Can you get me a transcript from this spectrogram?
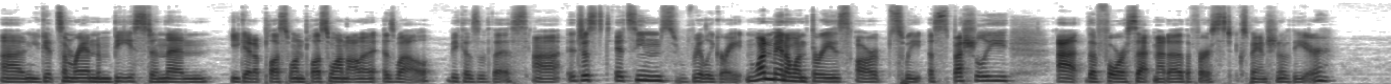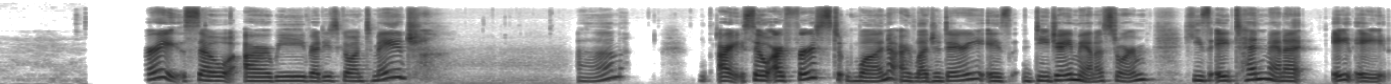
uh, and you get some random beast, and then you get a plus one plus one on it as well because of this. Uh, it just it seems really great. And one mana one threes are sweet, especially at the four set meta, the first expansion of the year. All right, so are we ready to go on to mage? Um, all right, so our first one, our legendary, is DJ Manastorm. He's a 10 mana 8 8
